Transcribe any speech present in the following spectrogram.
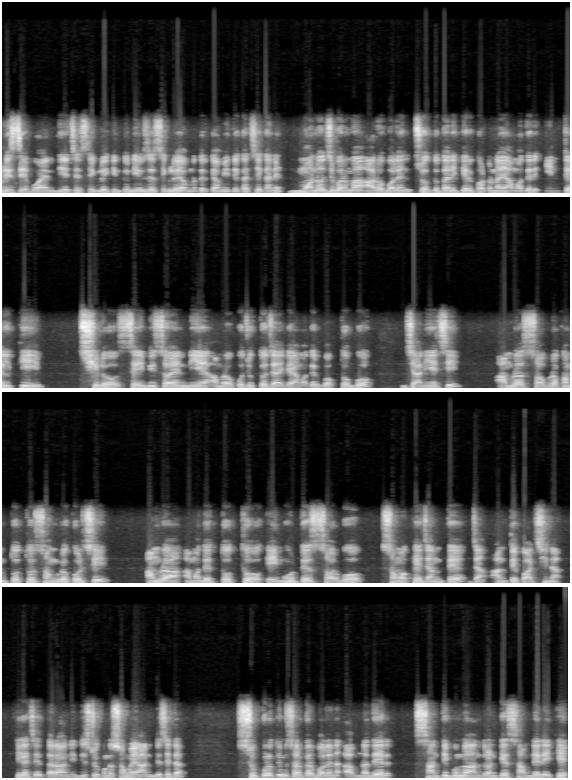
পুলিশ যে বয়ান দিয়েছে, সেগুলোই কিন্তু নিউজে সেগুলোই আপনাদেরকে আমি দেখাচ্ছি এখানে। মনোজ বর্মা আরও বলেন, চোদ্দ তারিখের ঘটনায় আমাদের ইন্টেল কি ছিল সেই বিষয়ে নিয়ে আমরা উপযুক্ত জায়গায় আমাদের বক্তব্য জানিয়েছি, আমরা সব রকম তথ্য সংগ্রহ করছি। আমরা আমাদের তথ্য এই মুহূর্তে সর্ব সমক্ষে জানতে আনতে পারছি না। ঠিক আছে? তারা নির্দিষ্ট কোনো সময়ে আনবে সেটা। সুপ্রতিম সরকার বলেন, আপনাদের শান্তিপূর্ণ আন্দোলনকে সামনে রেখে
